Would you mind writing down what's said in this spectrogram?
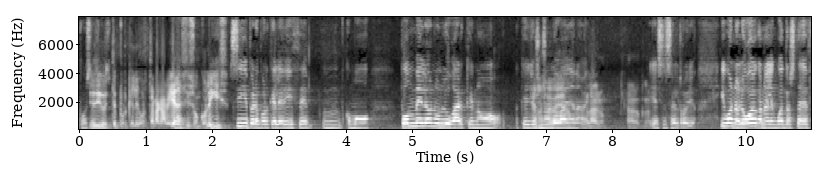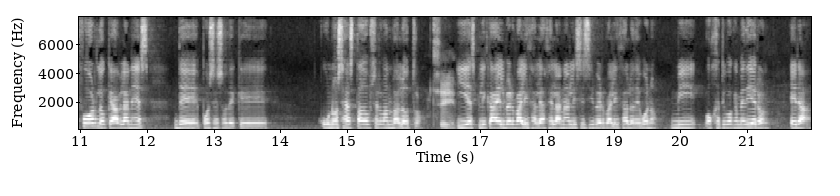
Pues yo digo, es. ¿este por qué le corta la cabellera si son colegis? Sí, pero porque le dice, mm, como, pónmelo en un lugar que, no, que ellos Que no, lo vea. vayan a ver. Claro, claro, claro. Y ese es el rollo. Y bueno, luego con el encuentro este de Ford lo que hablan es de, pues eso, de que uno se ha estado observando al otro. Sí. Y explica, él verbaliza, le hace el análisis y verbaliza lo de, bueno, mi objetivo que me dieron era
